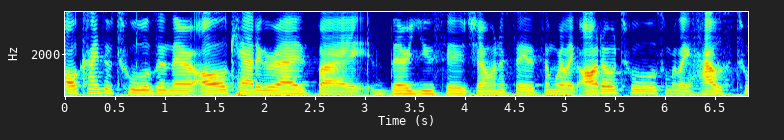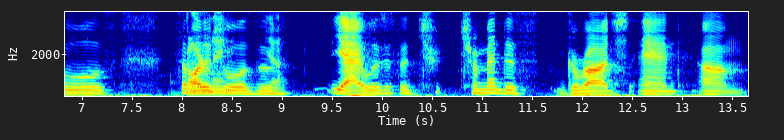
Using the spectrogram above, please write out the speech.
all kinds of tools in there, all categorized by their usage. I want to say somewhere like auto tools, somewhere like house tools, some Gardening, other tools. It was, yeah. yeah. it was just a tr- tremendous garage, and um,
